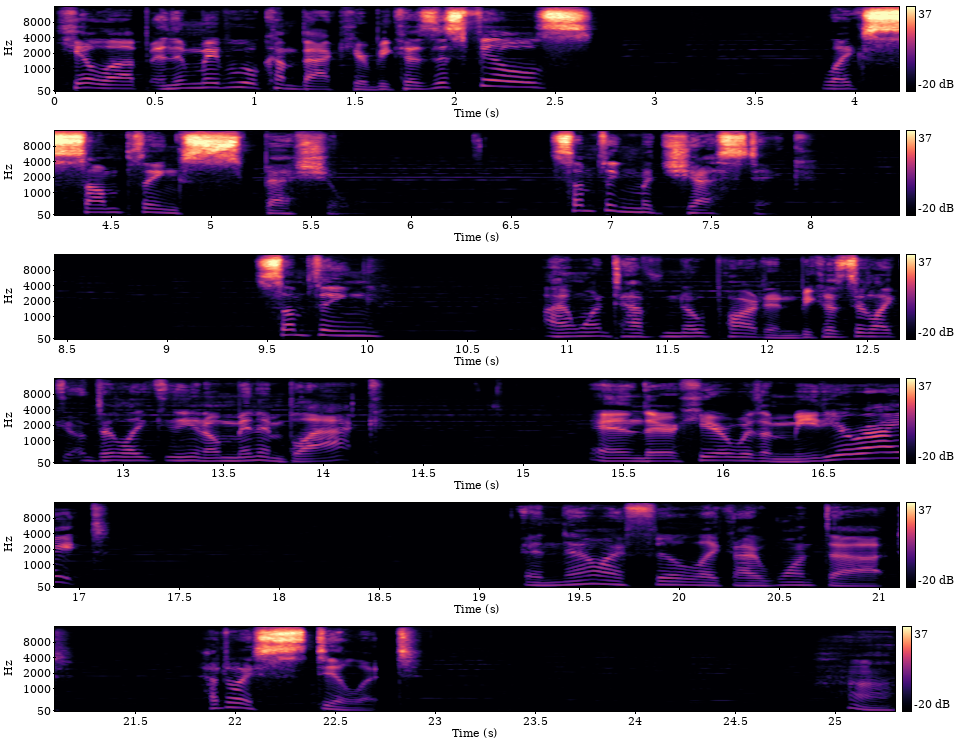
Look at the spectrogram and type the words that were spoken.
heal up, and then maybe we'll come back here because this feels like something special, something majestic, something I want to have no part in because they're like they're like you know men in black, and they're here with a meteorite. And now I feel like I want that. How do I steal it? Huh.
